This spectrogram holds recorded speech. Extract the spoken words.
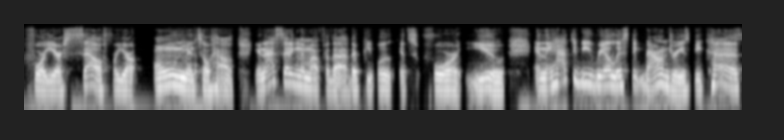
for yourself, for your own mental health. You're not setting them up for the other people, it's for you. And they have to be realistic boundaries because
